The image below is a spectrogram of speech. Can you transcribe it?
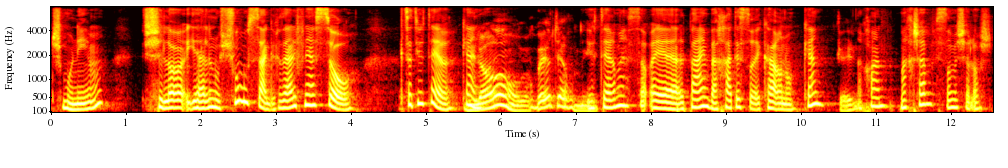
80, שלא היה לנו שום מושג, זה היה לפני עשור. קצת יותר, כן. לא, הרבה יותר. יותר מעשור, 2011 אה, הכרנו, כן? כן. נכון. מה עכשיו? 23.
